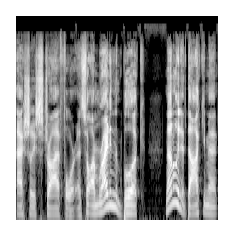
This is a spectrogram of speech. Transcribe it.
actually strive for and so i'm writing the book not only to document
